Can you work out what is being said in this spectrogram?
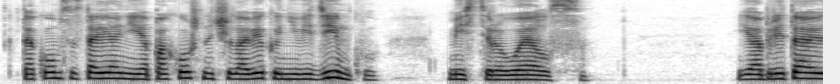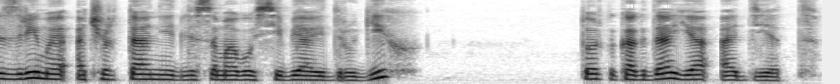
В таком состоянии я похож на человека-невидимку, мистера Уэллса. Я обретаю зримое очертание для самого себя и других, только когда я одет.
